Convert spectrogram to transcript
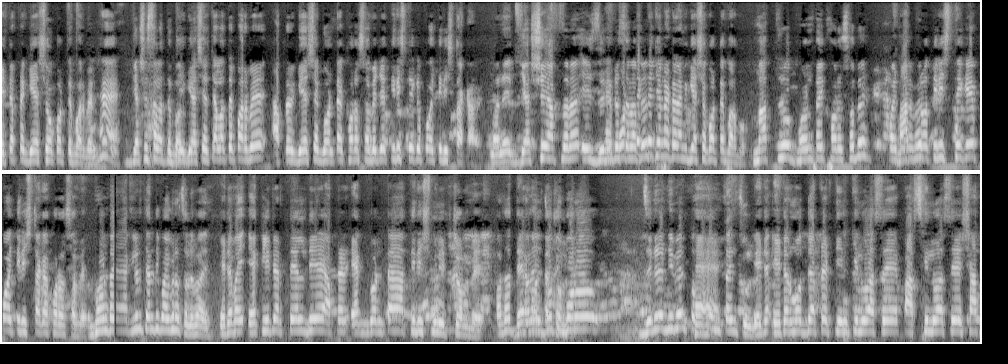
এটা আপনি গ্যাসেও করতে পারবেন হ্যাঁ? গ্যাসে চালাতে গ্যাসে চালাতে পারবে। আপনার গ্যাসে ঘন্টায় খরচ হবে যে তিরিশ থেকে পঁয়ত্রিশ টাকা। মানে গ্যাসে আপনারা এই হ্যাঁ, জেনারেটর চালাবেন। প্রত্যেকটা জেনারেটর আমি গ্যাসে করতে পারব। মাত্র ঘন্টায় খরচ হবে মাত্র ভাই? তিরিশ থেকে পঁয়ত্রিশ টাকা খরচ হবে। ঘন্টায় এক লিটার তেল দিয়ে কয় ঘণ্টা চলে ভাই? এটা ভাই এক লিটার তেল দিয়ে আপনার এক ঘণ্টা তিরিশ মিনিট চলবে। অর্থাৎ দেড় মানে ঘণ্টা যত বড় জেনারেটর নেবেন তত হ্যাঁ, কম হ্যাঁ। চলবে। এটা এটার মধ্যে আপনার কিলো আছে পাঁচ কিলো আছে সাত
